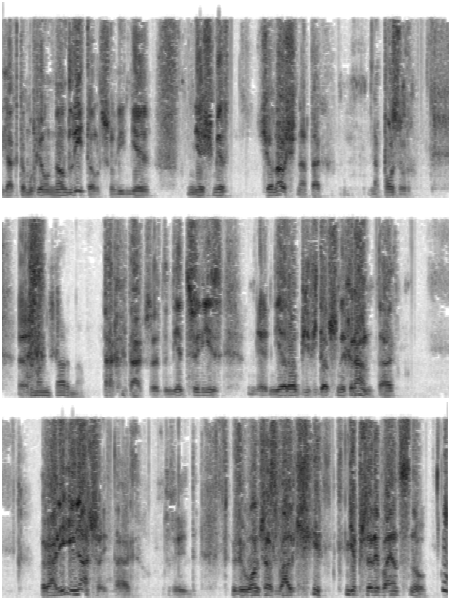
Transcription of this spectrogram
jak to mówią, non-lethal, czyli nie, nieśmiercionośna, tak, na pozór. E, Humanitarna. Tak, tak, że nie czyni, nie, nie robi widocznych ran, tak. Rani inaczej, tak. Czyli wyłącza z walki, nie przerywając snu.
